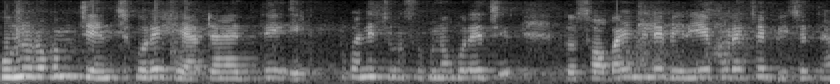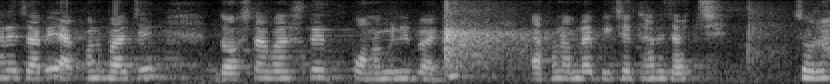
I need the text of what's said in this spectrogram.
কোনো রকম চেঞ্জ করে হেয়ার ড্রায়ার দিয়ে একটুখানি চুল শুকনো করেছি। তো সবাই মিলে বেরিয়ে পড়েছে বিচের ধারে যাবে। এখন বাজে দশটা বাজতে পনেরো মিনিট বাকি। এখন আমরা বিচের ধারে যাচ্ছি। চলো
